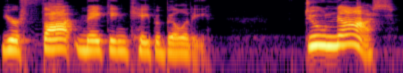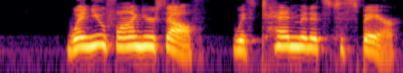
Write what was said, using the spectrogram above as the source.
your thought making capability. Do not, when you find yourself with 10 minutes to spare,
